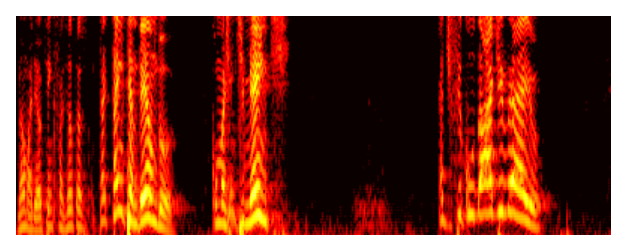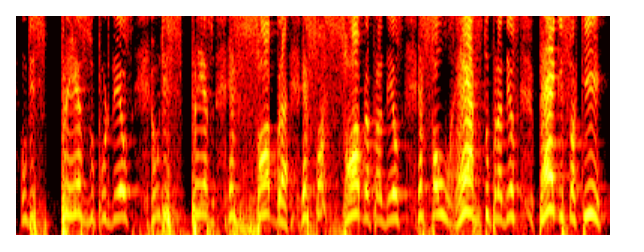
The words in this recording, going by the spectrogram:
Não, Maria, eu tenho que fazer outras. Está tá entendendo como a gente mente? A dificuldade, velho. É um desprezo por Deus, é um desprezo, é sobra, é só sobra para Deus, é só o resto para Deus. Pegue isso aqui.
